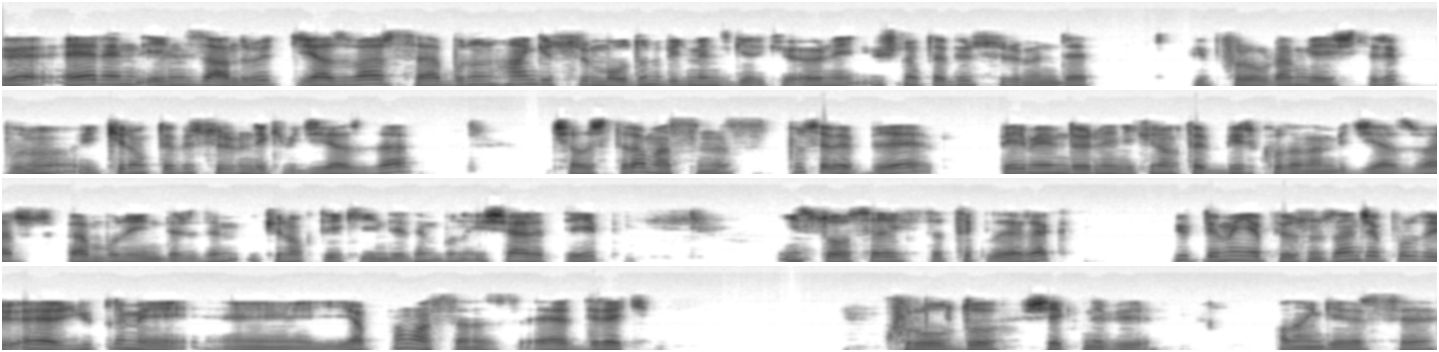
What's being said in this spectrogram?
Ve eğer elinizde Android cihaz varsa bunun hangi sürüm olduğunu bilmeniz gerekiyor. Örneğin 3.1 sürümünde bir program geliştirip bunu 2.1 sürümündeki bir cihazda çalıştıramazsınız. Bu sebeple benim elimde örneğin 2.1 kullanan bir cihaz var. Ben bunu indirdim. 2.2 indirdim. Bunu işaretleyip Install Select'e tıklayarak yükleme yapıyorsunuz. Ancak burada eğer yüklemeyi e, yapamazsanız eğer direkt kuruldu şeklinde bir alan gelirse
